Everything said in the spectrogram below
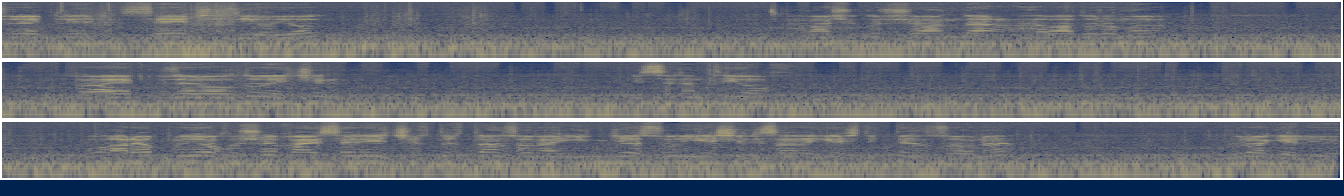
sürekli S çiziyor yol. Ama şükür şu anda hava durumu gayet güzel olduğu için bir sıkıntı yok. Bu Araplı yokuşu Kayseri'ye çıktıktan sonra İncesu, Yeşilisar'ı geçtikten sonra bura geliyor.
